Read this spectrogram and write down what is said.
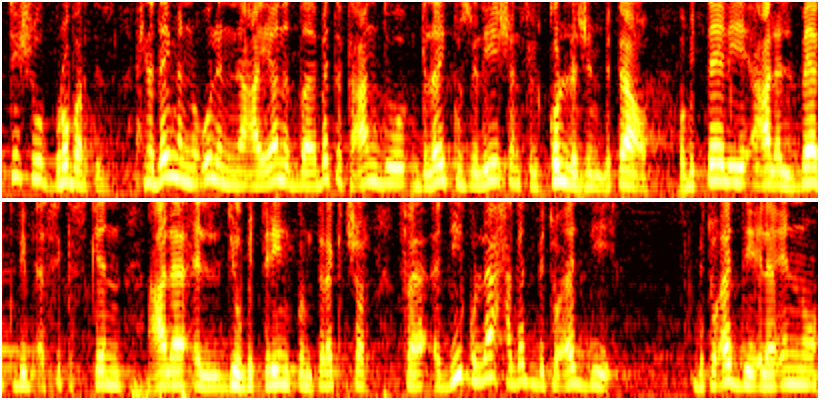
تيشو بروبرتيز. إحنا دايما نقول إن عيان الدايابيتك عنده جلايكوزيليشن في الكولاجين بتاعه وبالتالي على الباك بيبقى سيك سكين على الديوبترين كونتراكتشر فدي كلها حاجات بتؤدي بتؤدي إلى إنه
